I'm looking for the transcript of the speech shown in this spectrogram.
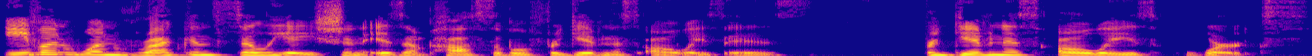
Even when reconciliation isn't possible, forgiveness always is. Forgiveness always works.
